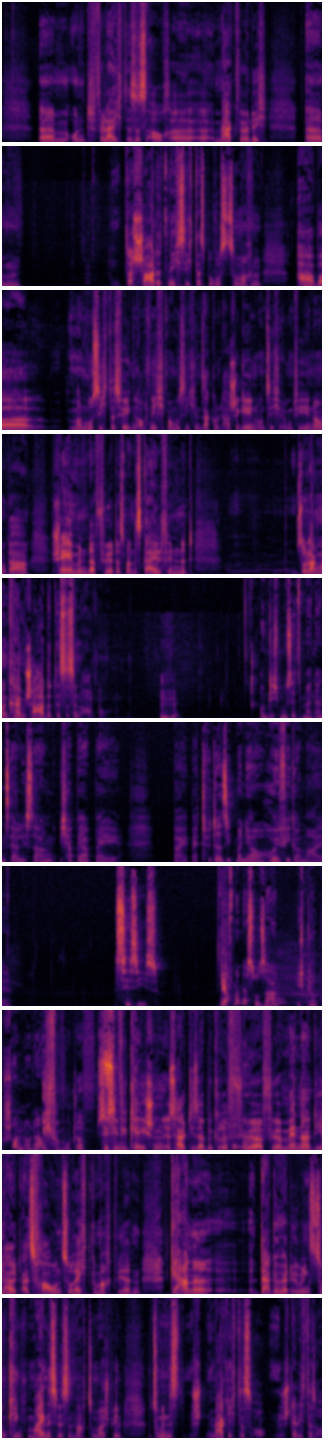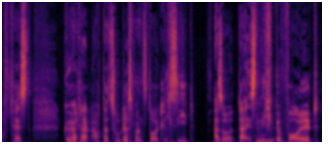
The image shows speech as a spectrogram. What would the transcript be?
ähm, und vielleicht ist es auch äh, äh, merkwürdig. Ähm, das schadet nicht, sich das bewusst zu machen, aber man muss sich deswegen auch nicht, man muss nicht in Sack und Asche gehen und sich irgendwie ne, da schämen dafür, dass man das geil findet. Solange man keinem schadet, ist es in Ordnung. Mhm. Und ich muss jetzt mal ganz ehrlich sagen, ich habe ja bei, bei, bei Twitter sieht man ja häufiger mal Sissys. Darf man das so sagen? Ich glaube schon, oder? Ich vermute. Sissification so. ist halt dieser Begriff genau. für, für Männer, die halt als Frauen zurechtgemacht werden. Gerne, äh, da gehört übrigens zum Kink meines Wissens nach zum Beispiel, zumindest merke ich das, stelle ich das oft fest, gehört halt auch dazu, dass man es deutlich sieht. Also da ist mhm. nicht gewollt,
